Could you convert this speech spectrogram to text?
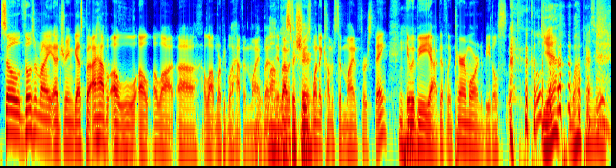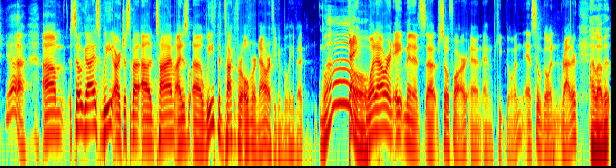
So those are my uh, dream guests, but I have a, l- a- a lot, uh, a lot more people I have in mind. But Long if I was to for choose sure. Mm-hmm. one that comes to mind first thing, it would be yeah, definitely Paramore and the Beatles. Cool. Yeah. Wow. Paramore. yeah. Um, so guys, we are just about out of time. I just uh, we've been talking for over an hour, if you can believe it. Wow. Damn. One hour and eight minutes uh, so far, and and keep going, and still going. Rather, I love it.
